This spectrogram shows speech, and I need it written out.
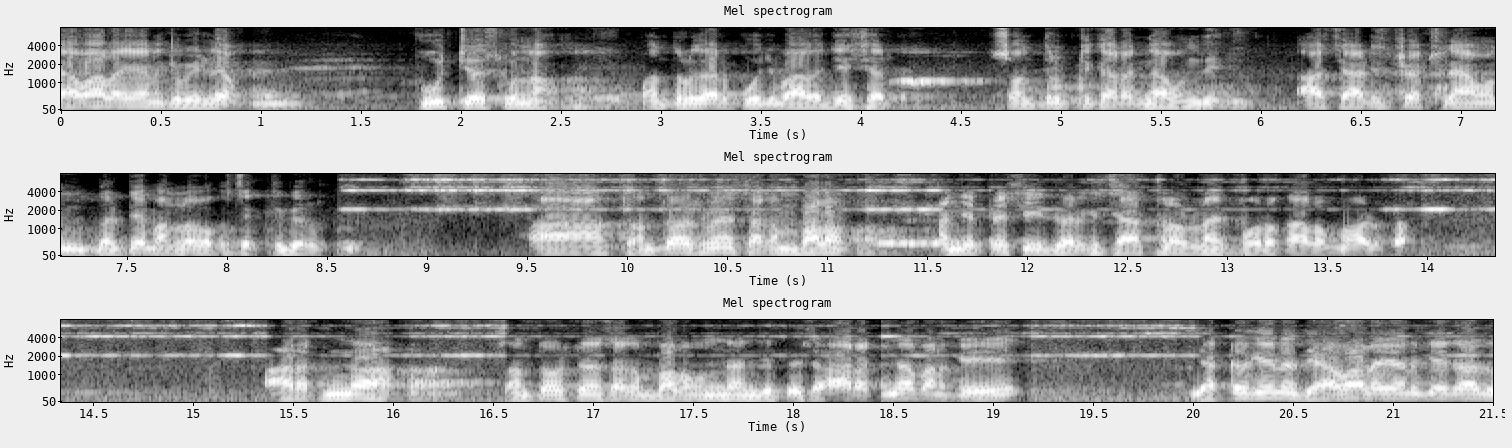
దేవాలయానికి వెళ్ళాం. పూజ చేసుకున్నాం. పంతులు గారు పూజ బాగా చేశారు. సంతృప్తికరంగా ఉంది. ఆ సాటిస్ఫాక్షన్ ఏముందంటే మనలో ఒక శక్తి పెరుగుతుంది. ఆ సంతోషమే సగం బలం. అని చెప్పేసి ఇదివరకు శాస్త్రాలు ఉన్నాయి. పూర్వకాలం వాడుక. ఆ రకంగా సంతోషమే సగం బలం ఉందని చెప్పేసి ఆ రకంగా మనకి ఎక్కడికైనా దేవాలయానికే కాదు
